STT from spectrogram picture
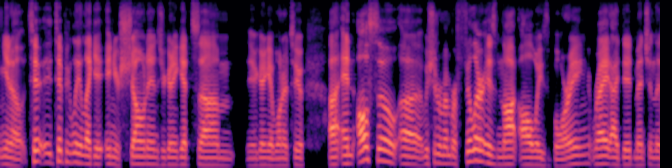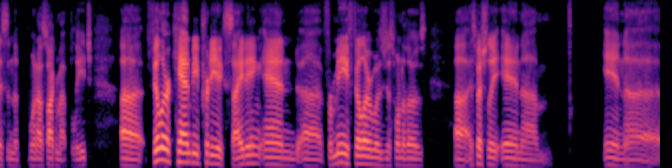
you know, ty- typically like in your shonens, you're gonna get some. You're gonna get one or two. Uh, and also, uh, we should remember filler is not always boring, right? I did mention this in the when I was talking about Bleach. Uh, filler can be pretty exciting, and uh, for me, filler was just one of those, uh, especially in um, in uh,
